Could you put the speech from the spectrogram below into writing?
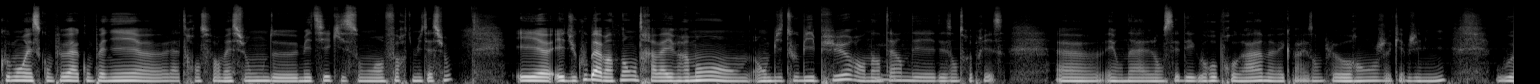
comment est-ce qu'on peut accompagner la transformation de métiers qui sont en forte mutation. Et, du coup, bah, maintenant, on travaille vraiment en, B2B pur, en mmh. interne des, entreprises. et on a lancé des gros programmes avec, par exemple, Orange, Capgemini, où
